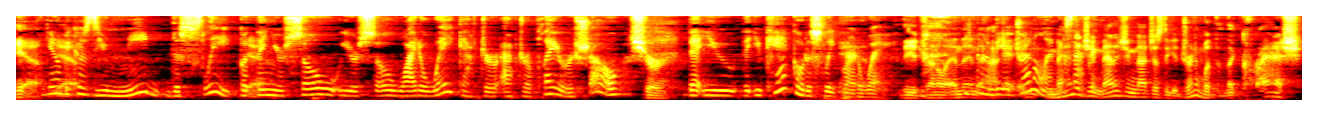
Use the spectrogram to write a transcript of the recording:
yeah, You know yeah. because you need the sleep, but then you're so you're so wide awake after after a play or a show sure. that you that you can't go to sleep right away. the adrenaline and then You know, the I- adrenaline, managing exactly. managing not just the adrenaline but the, the crash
